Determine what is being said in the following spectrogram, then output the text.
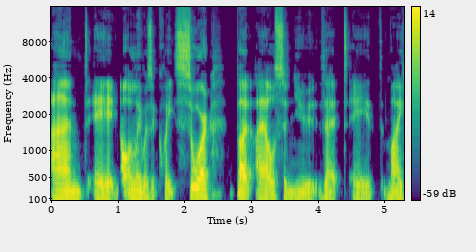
And uh, not only was it quite sore, but I also knew that uh, my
